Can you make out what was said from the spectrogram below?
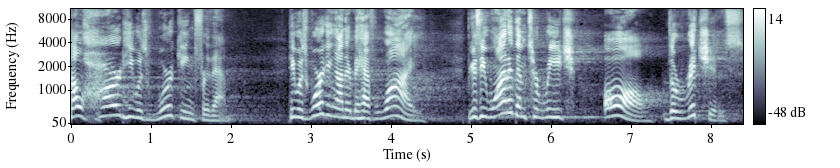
how hard he was working for them. He was working on their behalf. Why? Because he wanted them to reach all the riches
